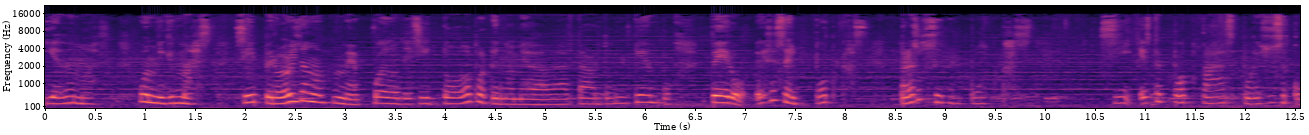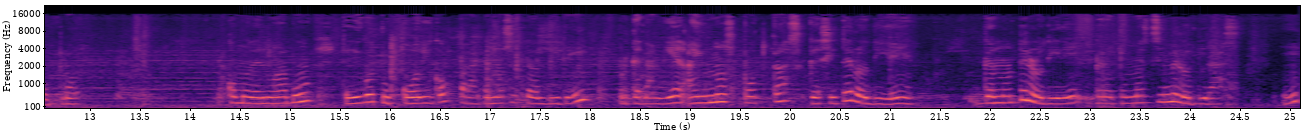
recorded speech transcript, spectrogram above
y además, bueno, y más, sí, pero ahorita no me puedo decir todo porque no me va a dar tanto tiempo, pero ese es el podcast, para eso sirve el podcast, sí, este podcast por eso se compró. Como de nuevo, te digo tu código para que no se te olvide, porque también hay unos podcasts que sí te lo diré que no te lo diré, pero tú me, sí me lo dirás. ¿eh?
